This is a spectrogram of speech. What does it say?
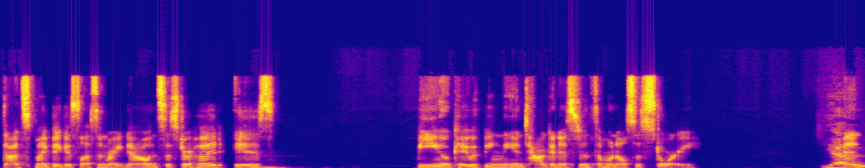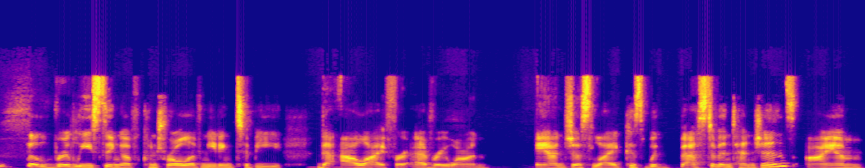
that's my biggest lesson right now in sisterhood is mm-hmm. being okay with being the antagonist in someone else's story. Yeah. And the releasing of control of needing to be the ally for everyone. And just like, because with best of intentions, I am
